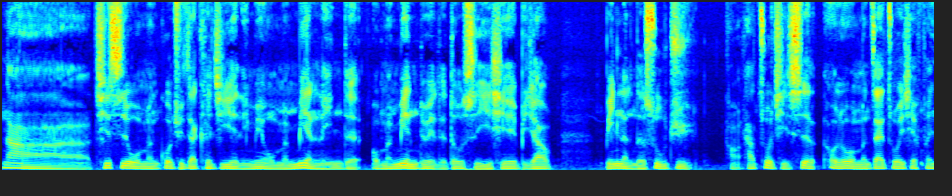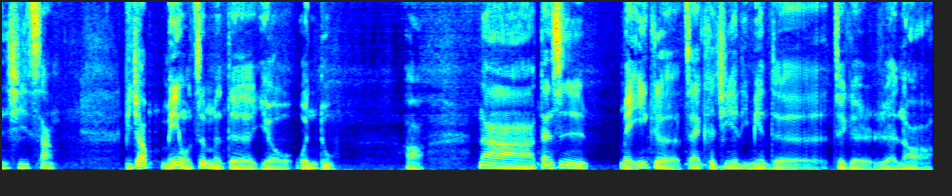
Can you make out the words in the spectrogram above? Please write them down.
那其实我们过去在科技业里面，我们面临的、我们面对的都是一些比较冰冷的数据。好、哦，它做起事，或者我们在做一些分析上，比较没有这么的有温度。啊、哦，那但是每一个在科技业里面的这个人哦。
